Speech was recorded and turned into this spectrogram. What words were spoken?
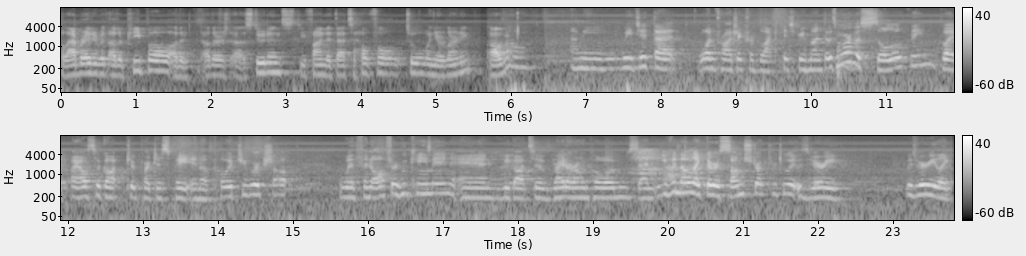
collaborated with other people, other other uh, students? Do you find that that's a helpful tool when you're learning, Oliver? Oh, I mean, we did that one project for Black History Month. It was more of a solo thing, but I also got to participate in a poetry workshop with an author who came in, and we got to write our own poems. And even though like there was some structure to it, it was very, it was very like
